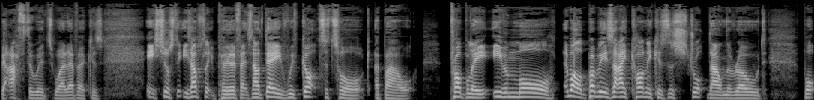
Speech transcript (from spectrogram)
but afterwards, whatever, because it's just he's absolutely perfect. Now, Dave, we've got to talk about probably even more. Well, probably as iconic as the strut down the road, but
